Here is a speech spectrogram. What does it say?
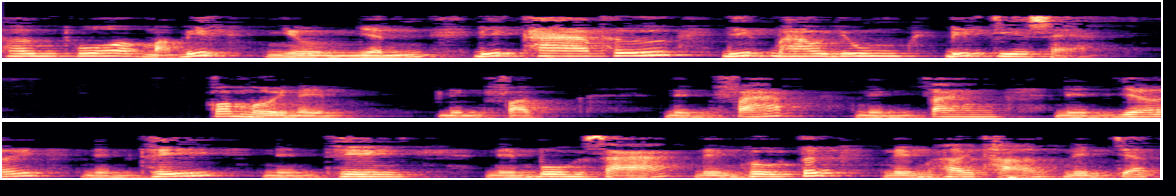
hơn thua. Mà biết nhường nhịn, Biết tha thứ, Biết bao dung, Biết chia sẻ. Có mười niệm. Niệm Phật, Niệm Pháp niệm tăng, niệm giới, niệm thí, niệm thiên, niệm buông xả, niệm hưu tức, niệm hơi thở, niệm chết.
